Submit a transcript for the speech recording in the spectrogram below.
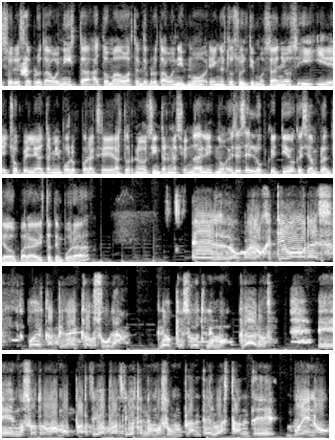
suele ser protagonista, ha tomado bastante protagonismo en estos últimos años y, de hecho pelea también por, por, acceder a torneos internacionales, ¿no? ¿Ese es el objetivo que se han planteado para esta temporada? El, objetivo ahora es poder campeonar de clausura. Creo que eso lo tenemos claro. Eh, nosotros vamos partido a partido, tenemos un plantel bastante bueno,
